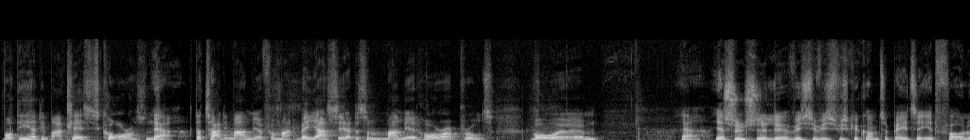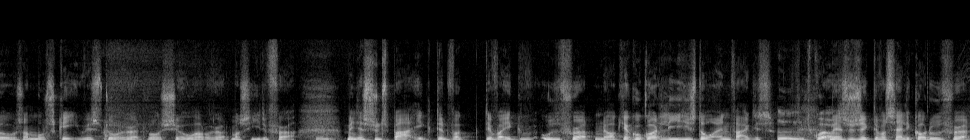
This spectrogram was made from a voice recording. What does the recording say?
Hvor det her, det er bare klassisk horror, synes Ja. jeg. Der tager de meget mere for mig. Hvad jeg ser det som meget mere et horror approach, hvor... Øh, Ja, jeg synes, øh, hvis, hvis vi skal komme tilbage til et follow, som måske, hvis du har hørt vores show, har du hørt mig sige det før. Mm. Men jeg synes bare ikke, det var, det var ikke udført nok. Jeg kunne godt lide historien faktisk. Mm, det kunne jeg men jeg synes ikke, det var særlig godt udført.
